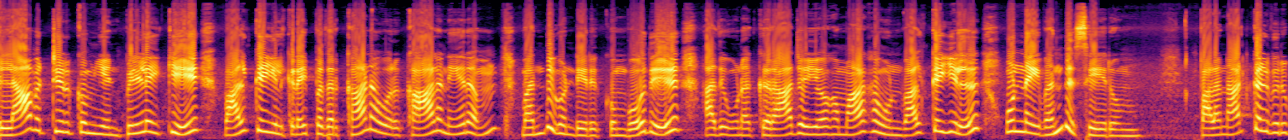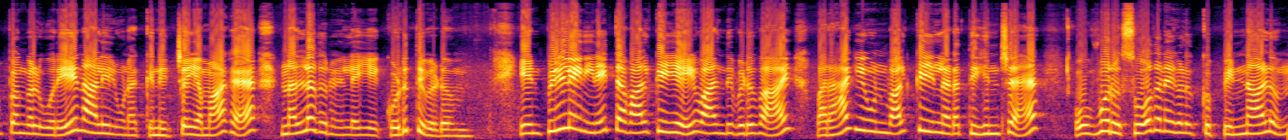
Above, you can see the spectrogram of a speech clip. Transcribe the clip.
எல்லாவற்றிற்கும் என் பிள்ளைக்கு வாழ்க்கையில் கிடைப்பதற்கான ஒரு கால நேரம் வந்து கொண்டிருக்கும் போது அது உனக்கு ராஜயோகமாக உன் வாழ்க்கையில் உன்னை வந்து சேரும். பல நாட்கள் விருப்பங்கள் ஒரே நாளில் உனக்கு நிச்சயமாக நல்லதொரு நிலையை கொடுத்துவிடும். என் பிள்ளை நினைத்த வாழ்க்கையை வாழ்ந்து விடுவாய். வராகி உன் வாழ்க்கையில் நடத்துகின்ற ஒவ்வொரு சோதனைகளுக்கு பின்னாலும்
